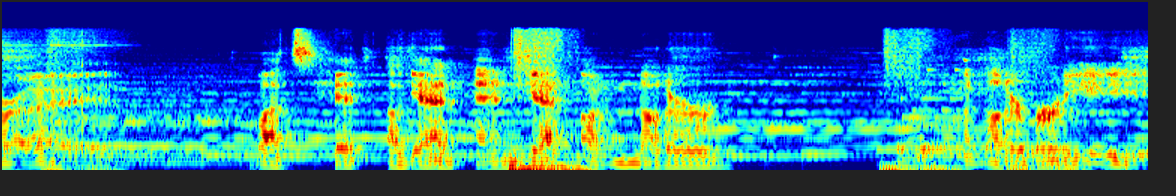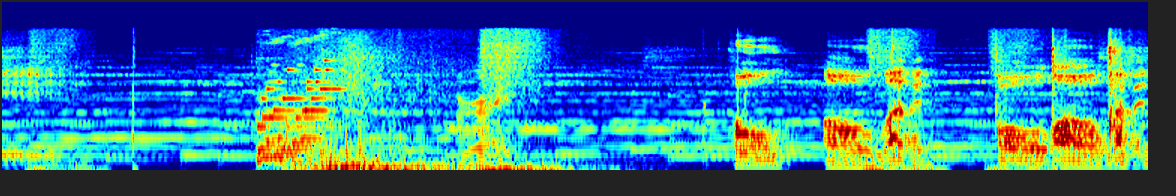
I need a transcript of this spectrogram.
Alright. Let's hit again and get another... Another birdie. Hole 11. Hole 11.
